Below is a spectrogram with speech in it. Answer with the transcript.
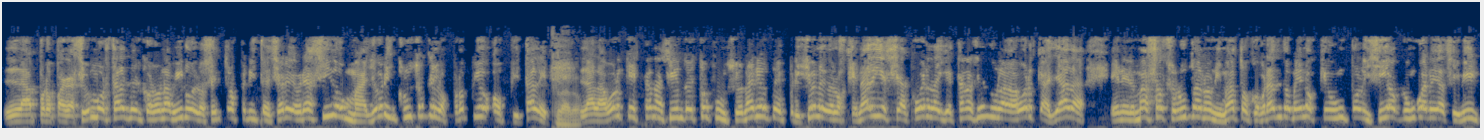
la propagación mortal del coronavirus en los centros penitenciarios habría sido mayor incluso que en los propios hospitales. Claro. La labor que están haciendo estos funcionarios de prisiones, de los que nadie se acuerda y que están haciendo una labor callada, en el más absoluto anonimato, cobrando menos que un policía o que un guardia civil,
